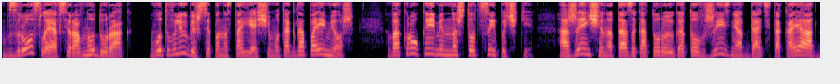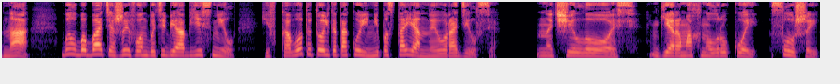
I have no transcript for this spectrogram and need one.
Взрослый, а все равно дурак. Вот влюбишься по-настоящему, тогда поймешь. Вокруг именно что цыпочки. А женщина, та, за которую готов жизнь отдать, такая одна. Был бы батя жив, он бы тебе объяснил. И в кого ты только такой непостоянный уродился?» «Началось!» — Гера махнул рукой. «Слушай,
